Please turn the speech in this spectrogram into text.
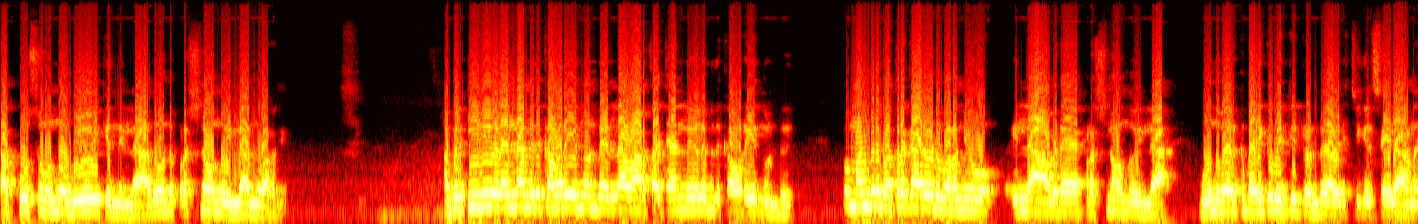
കക്കൂസും ഒന്നും ഉപയോഗിക്കുന്നില്ല. അതുകൊണ്ട് പ്രശ്നമൊന്നും ഇല്ല എന്ന് പറഞ്ഞു. അപ്പൊ ടി വികളെല്ലാം ഇത് കവർ ചെയ്യുന്നുണ്ട്. എല്ലാ വാർത്താ ചാനലുകളും ഇത് കവർ ചെയ്യുന്നുണ്ട്. ഇപ്പൊ മന്ത്രി പത്രക്കാരോട് പറഞ്ഞു ഇല്ല അവിടെ പ്രശ്നമൊന്നുമില്ല മൂന്ന് പേർക്ക് പരിക്ക് പറ്റിയിട്ടുണ്ട്. അവർ ചികിത്സയിലാണ്.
